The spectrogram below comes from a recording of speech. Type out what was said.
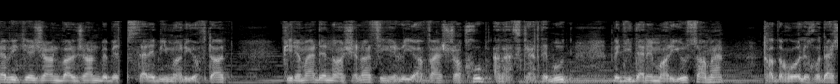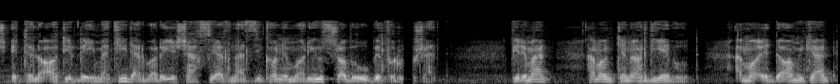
شبی که ژان والژان به بستر بیماری افتاد پیرمرد ناشناسی که ریافش را خوب عوض کرده بود به دیدن ماریوس آمد تا به قول خودش اطلاعاتی قیمتی درباره شخصی از نزدیکان ماریوس را به او بفروشد. پیرمرد همان تناردیه بود اما ادعا می‌کرد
